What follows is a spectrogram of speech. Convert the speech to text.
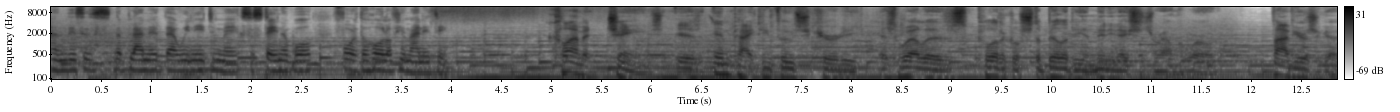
and this is the planet that we need to make sustainable for the whole of humanity. Climate change is impacting food security as well as political stability in many nations around the world. Five years ago,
